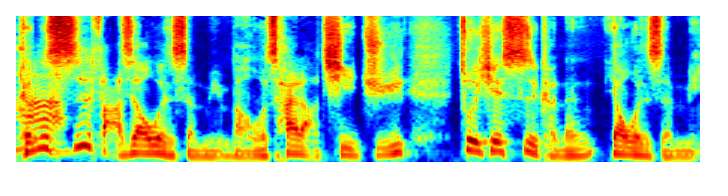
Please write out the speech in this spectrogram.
可能施法是要问神明吧，我猜啦。起局做一些事可能要问神明。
